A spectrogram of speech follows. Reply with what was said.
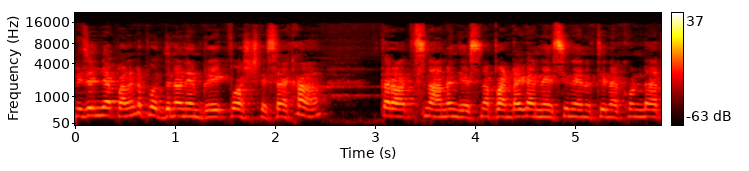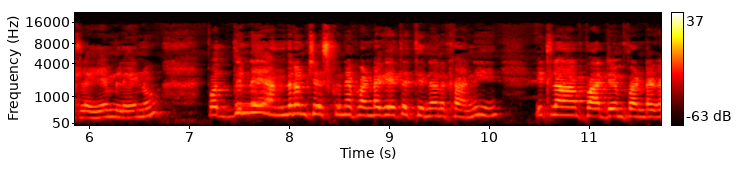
నిజం చెప్పాలంటే పొద్దున నేను బ్రేక్ఫాస్ట్ చేశాక తర్వాత స్నానం చేసిన పండగ అనేసి నేను తినకుండా అట్లా ఏం లేను. పొద్దున్నే అందరం చేసుకునే పండగ అయితే తినను కానీ ఇట్లా పాడ్యం పండగ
